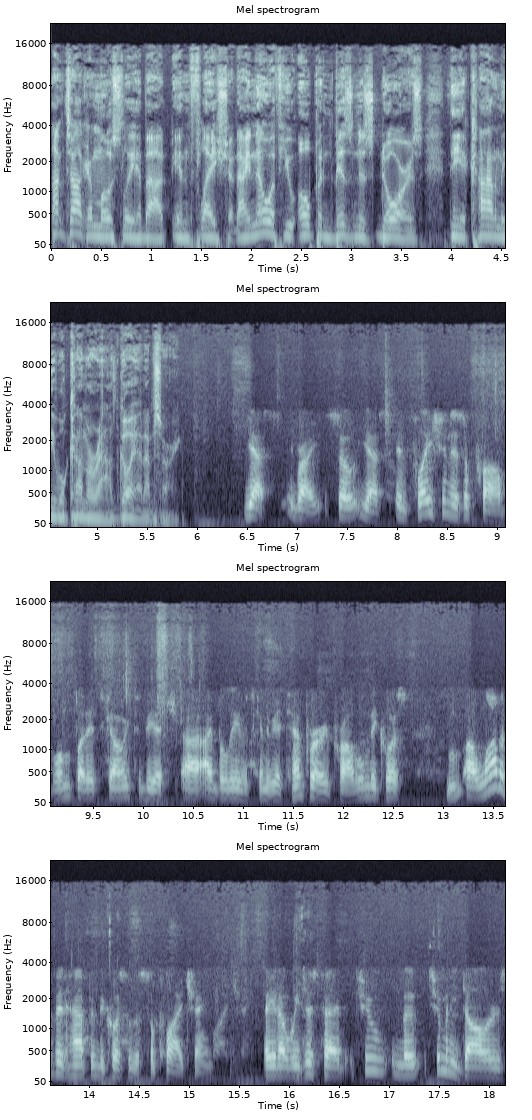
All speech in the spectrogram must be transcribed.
I'm talking mostly about inflation. I know if you open business doors, the economy will come around. Go ahead. I'm sorry. Yes, right. So yes, inflation is a problem, but it's going to be a. Uh, I believe it's going to be a temporary problem because a lot of it happened because of the supply chain. You know, we just had too too many dollars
